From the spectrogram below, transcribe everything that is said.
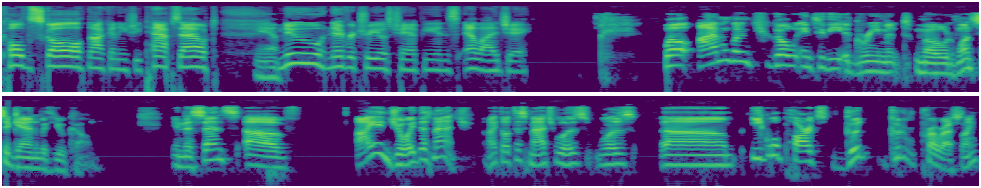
Cold Skull Nakanishi taps out. Yeah. New Never Trios champions Lij. Well, I'm going to go into the agreement mode once again with you, Cone, in the sense of I enjoyed this match. I thought this match was was um, equal parts good good pro wrestling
